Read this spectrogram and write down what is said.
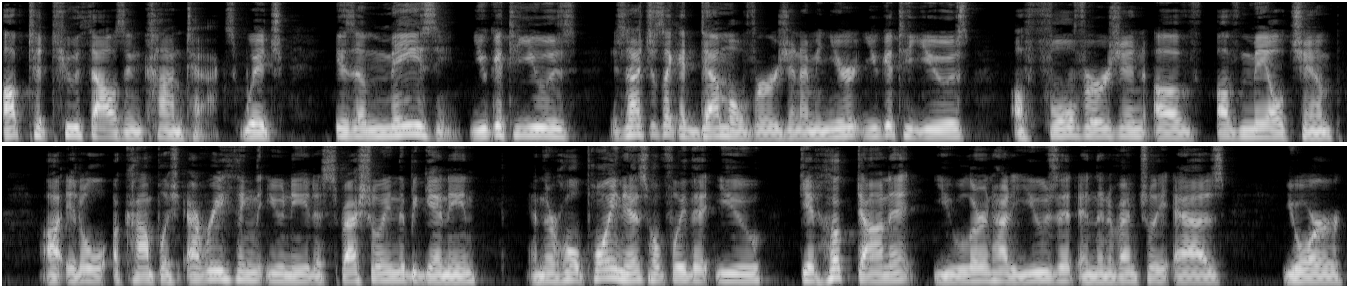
up to 2,000 contacts, which is amazing. You get to use, it's not just like a demo version. I mean, you're, you get to use a full version of, of MailChimp uh, it'll accomplish everything that you need, especially in the beginning. And their whole point is hopefully that you get hooked on it, you learn how to use it, and then eventually, as your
